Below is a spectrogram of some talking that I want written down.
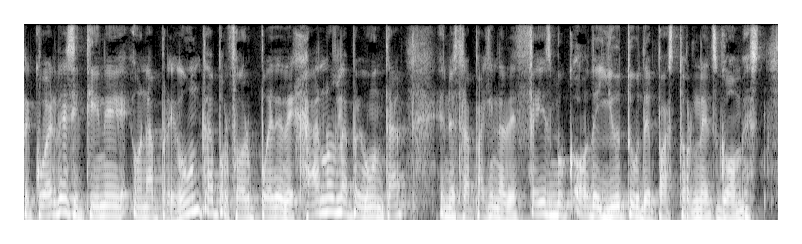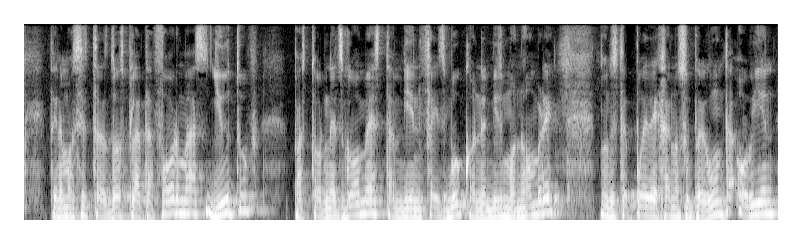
Recuerde, si tiene una pregunta, por favor puede dejarnos la pregunta en nuestra página de Facebook o de YouTube de Pastor Nets Gómez. Tenemos estas dos plataformas, YouTube, Pastor Nets Gómez, también Facebook con el mismo nombre, donde usted puede dejarnos su pregunta o bien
